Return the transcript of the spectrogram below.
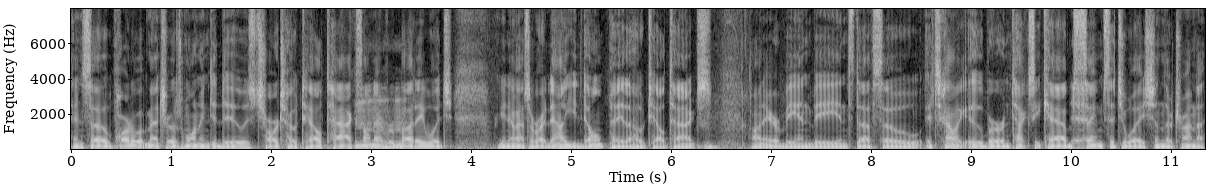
and so part of what metro is wanting to do is charge hotel tax Mm-hmm. on everybody which you know as of right now you don't pay the hotel tax on airbnb and stuff so it's kind of like uber and taxi cabs Yeah. same situation they're trying to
